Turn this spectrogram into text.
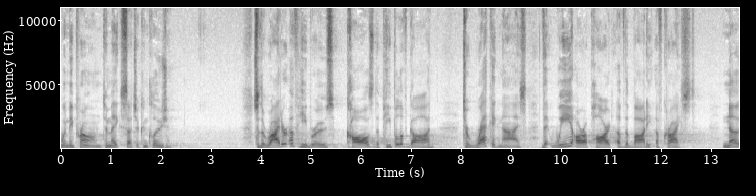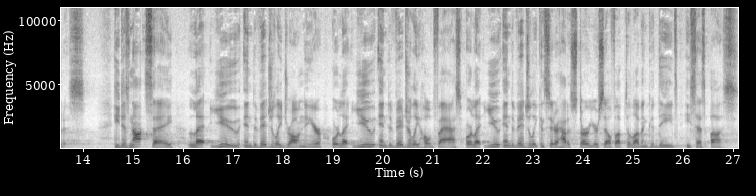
would be prone to make such a conclusion. So the writer of Hebrews calls the people of God to recognize that we are a part of the body of Christ. Notice, he does not say, let you individually draw near, or let you individually hold fast, or let you individually consider how to stir yourself up to love and good deeds. He says, us.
